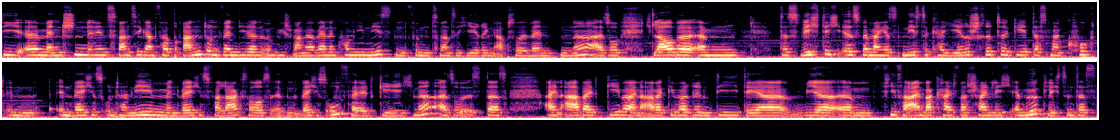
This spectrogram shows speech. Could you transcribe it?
die äh, Menschen in den 20ern verbrannt und wenn die dann irgendwie schwanger werden, dann kommen die nächsten 25-jährigen Absolventen. Ne? Also ich glaube, ähm, dass wichtig ist, wenn man jetzt nächste Karriereschritte geht, dass man guckt, in, in welches Unternehmen, in welches Verlagshaus, in welches Umfeld gehe ich. Ne? Also ist das ein Arbeitgeber, eine Arbeitgeberin, die der mir ähm, viel Vereinbarkeit wahrscheinlich ermöglicht? Sind das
